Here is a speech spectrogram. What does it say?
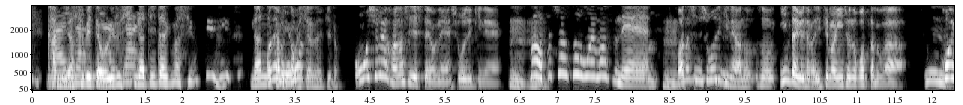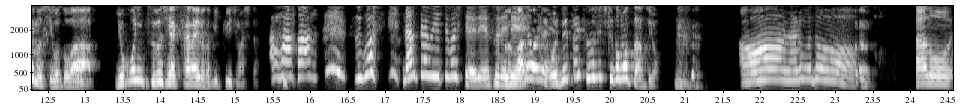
神はすべてお許しになっていただきますよ。何の神かも知らないけど。面白い話でしたよね、正直ね。うん、うん。まあ私はそう思いますね。うん、私ね、正直ね、あの、その、インタビューの中で一番印象に残ってたのが、うん、声の仕事は、横に潰しが効かないのがびっくりしました。あはは、すごい、何回も言ってましたよね、それね。あれはね、俺絶対潰し効くと思ったんですよ。うんああ、なるほど。あの、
